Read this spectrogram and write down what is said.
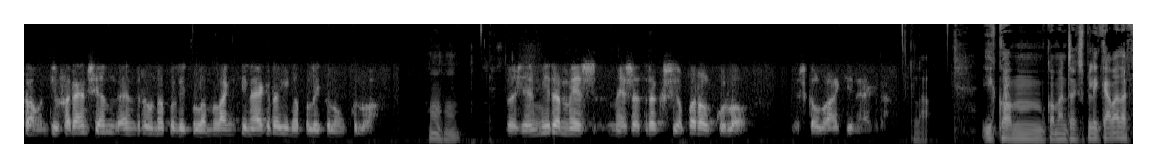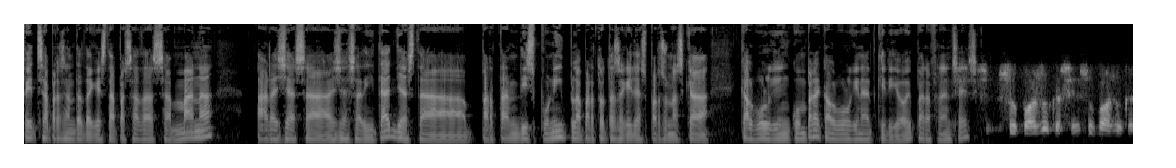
com diferència entre una pel·lícula en blanc i negre i una pel·lícula en color. Uh -huh. La gent mira més, més atracció per al color, més que el blanc i negre. Clar i com, com ens explicava, de fet s'ha presentat aquesta passada setmana, ara ja s'ha ja editat, ja està, per tant, disponible per totes aquelles persones que, que el vulguin comprar, que el vulguin adquirir, oi, per a Francesc? Suposo que sí, suposo que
